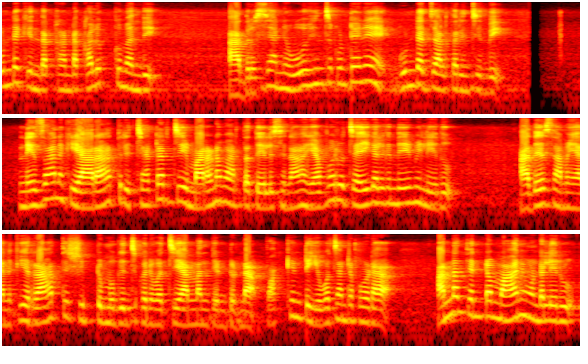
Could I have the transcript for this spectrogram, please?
గుండె కింద కండ కలుక్కుమంది. ఆ దృశ్యాన్ని ఊహించుకుంటేనే గుండె జలతరించింది. నిజానికి ఆ రాత్రి చటర్జీ మరణ వార్త తెలిసినా ఎవ్వరూ చేయగలిగిందేమీ లేదు. అదే సమయానికి రాత్రి షిఫ్ట్ ముగించుకొని వచ్చి అన్నం తింటున్న పక్కింటి యువజంట కూడా అన్నం తినటం మాని ఉండలేరు.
